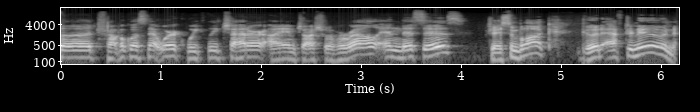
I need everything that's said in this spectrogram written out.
the Travel Quest Network Weekly Chatter. I am Joshua Harrell, and this is Jason Block, good afternoon.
